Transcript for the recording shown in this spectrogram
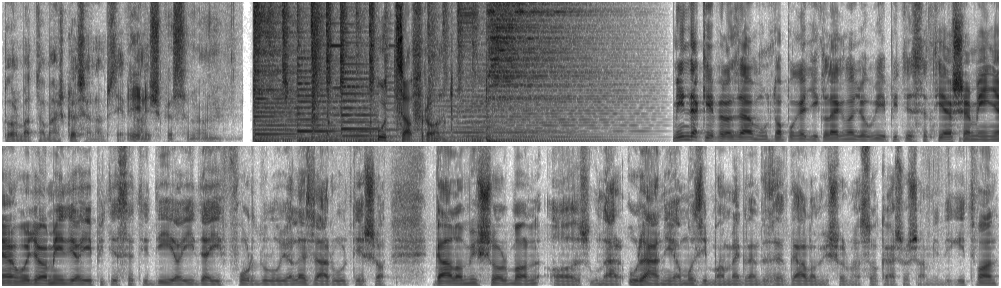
Torma Tamás, köszönöm szépen. Én is köszönöm. Utcafront. Mindenképpen az elmúlt napok egyik legnagyobb építészeti eseménye, hogy a média építészeti díja idei fordulója lezárult, és a gála műsorban, az Uránia moziban megrendezett gála műsorban szokásosan mindig itt van,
